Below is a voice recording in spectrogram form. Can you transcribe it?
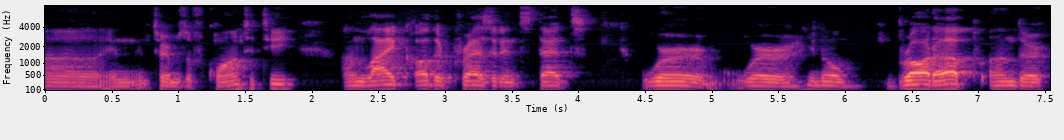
uh, in, in terms of quantity, unlike other presidents that were were you know brought up under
